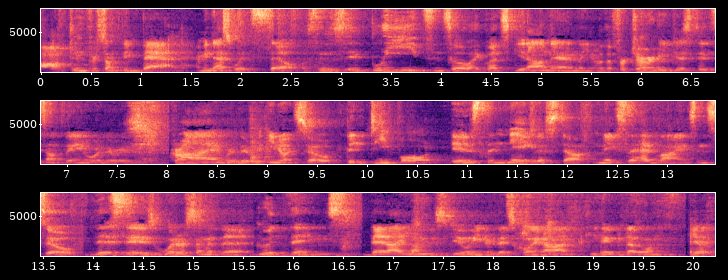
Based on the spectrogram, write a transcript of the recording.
often for something bad. I mean, that's what sells. Is it bleeds, and so like let's get on there, and you know the fraternity just did something, or there was crime, or there was you know, and so the default is the negative stuff makes the headlines, and so this is what are some of the good things that IU is doing or that's going on? Can you think of another one? Yeah.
